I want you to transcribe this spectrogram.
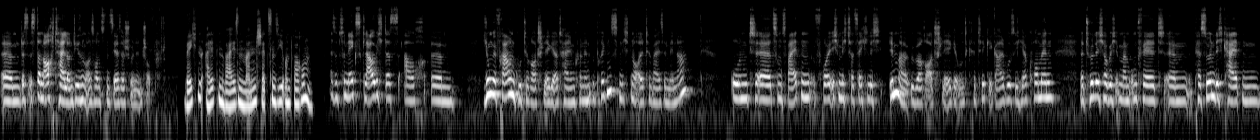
Ähm, das ist der Nachteil an diesem ansonsten sehr, sehr schönen Job. Welchen alten, weisen Mann schätzen Sie und warum? Also zunächst glaube ich, dass auch ähm, junge Frauen gute Ratschläge erteilen können, übrigens, nicht nur alte, weise Männer. Und äh, zum Zweiten freue ich mich tatsächlich immer über Ratschläge und Kritik, egal wo sie herkommen. Natürlich habe ich in meinem Umfeld ähm, Persönlichkeiten,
